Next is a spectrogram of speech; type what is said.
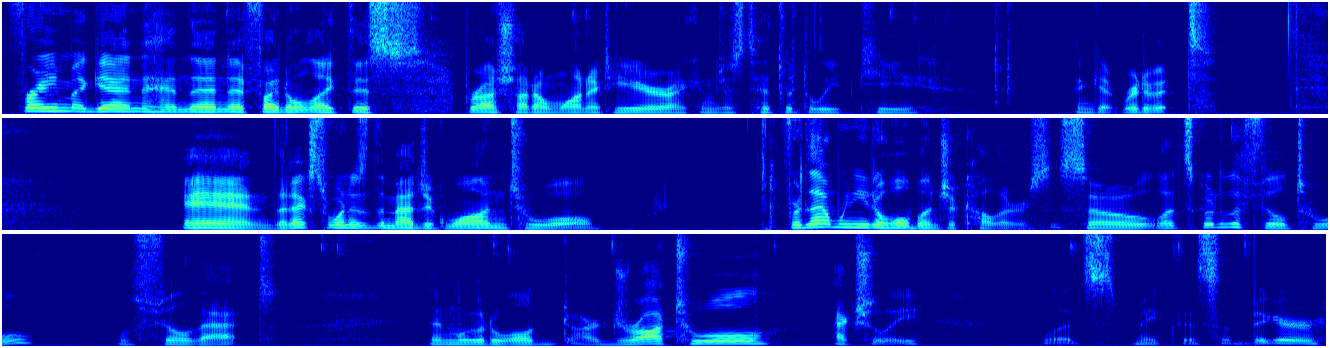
frame again, and then if I don't like this brush, I don't want it here, I can just hit the delete key and get rid of it. And the next one is the magic wand tool. For that we need a whole bunch of colors. So let's go to the fill tool. We'll fill that. Then we'll go to our draw tool. Actually, let's make this a bigger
